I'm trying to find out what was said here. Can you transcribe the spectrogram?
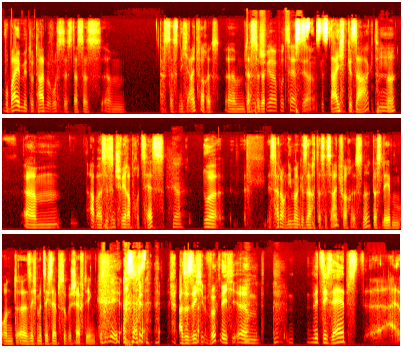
Wobei mir total bewusst ist, dass das, ähm, dass das nicht einfach ist. Ähm, Das ist ein das, schwerer Prozess, ja. es ist leicht gesagt, Mhm. ne? ähm, aber es ist ein schwerer Prozess. Ja. Nur es hat auch niemand gesagt, dass es einfach ist, ne? das Leben und äh, sich mit sich selbst zu beschäftigen. Nee. Also sich wirklich ähm, mit sich selbst äh,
